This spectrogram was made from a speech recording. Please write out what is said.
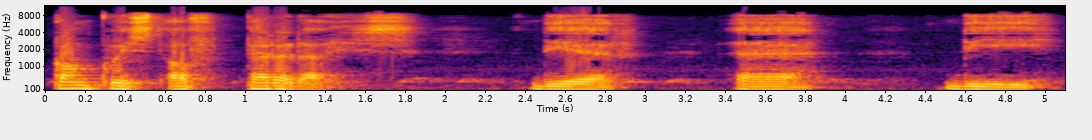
Conquest of Paradise, dier uh, die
